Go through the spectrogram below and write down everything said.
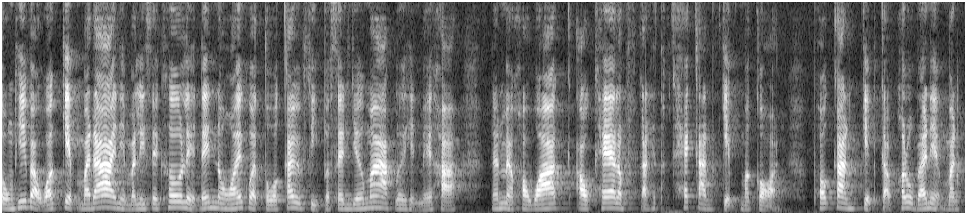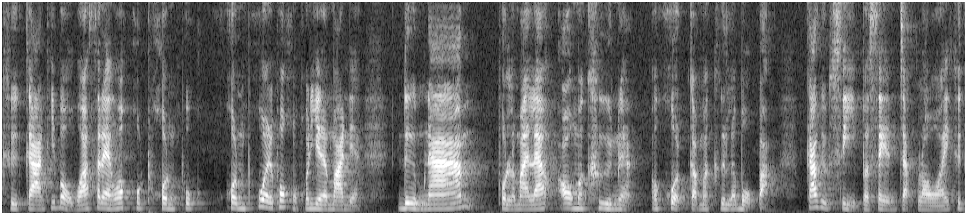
ตรงที่แบบว่าเก็บมาได้เนี่ยมา recycle rate ได้น้อยกว่าตัว 94%เยอะมากเลยเห็นไหมคะ นั่นหมายความว่าเอาแค่เราการแค่การเก็บมาก่อน เพราะการเก็บกลับเข้าระบบได้เนี่ยมันคือการที่บอกว่าแสดงว่าคนคน คนผู้บริโภคของคนเยอรมันเนี่ย ดื่มน้ำผลไม้แล้วเอามาคืนเนี่ยเอาขวดกลับมาคืนระบบอะ94%จากร้อยคือ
